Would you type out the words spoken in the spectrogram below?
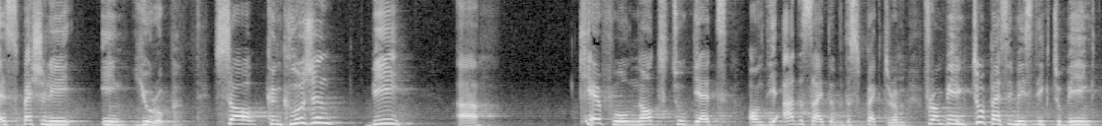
especially in Europe. So, conclusion be uh, careful not to get on the other side of the spectrum from being too pessimistic to being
